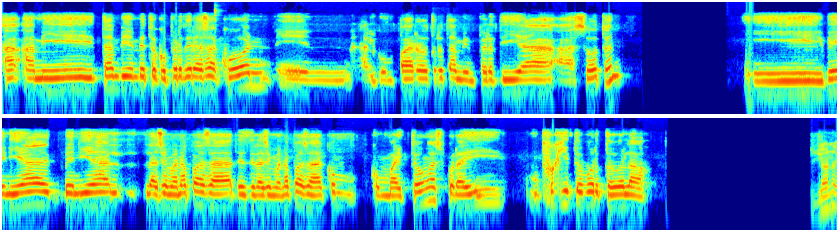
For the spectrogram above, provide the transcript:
A, mí también me tocó perder a Sacón, en algún par otro también perdí a, a Soton. Y venía, venía la semana pasada, desde la semana pasada con, con Mike Thomas por ahí, un poquito por todo lado. Yo no,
